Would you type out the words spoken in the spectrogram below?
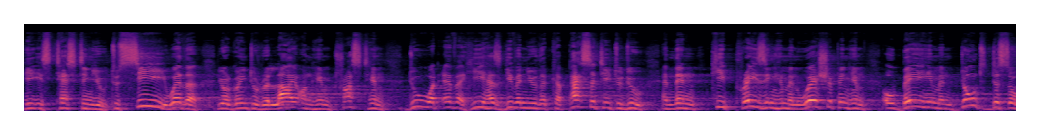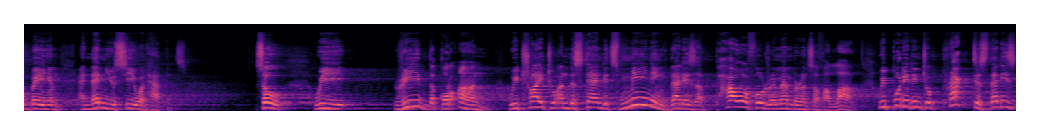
He is testing you to see whether you're going to rely on Him, trust Him, do whatever He has given you the capacity to do, and then keep praising Him and worshiping Him, obey Him and don't disobey Him, and then you see what happens. So we read the Quran, we try to understand its meaning, that is a powerful remembrance of Allah. We put it into practice, that is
